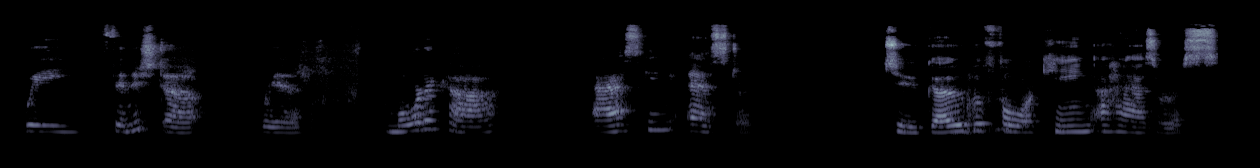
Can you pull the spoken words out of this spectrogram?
we finished up with Mordecai asking Esther to go before King Ahasuerus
